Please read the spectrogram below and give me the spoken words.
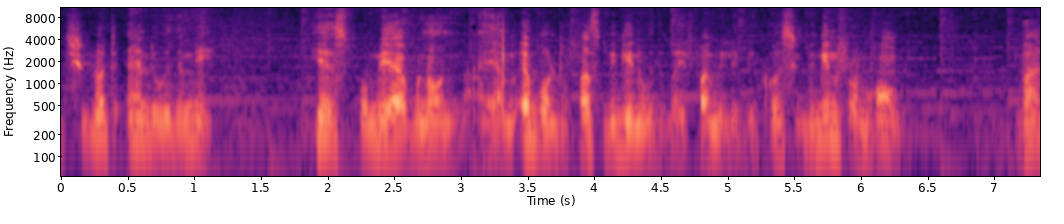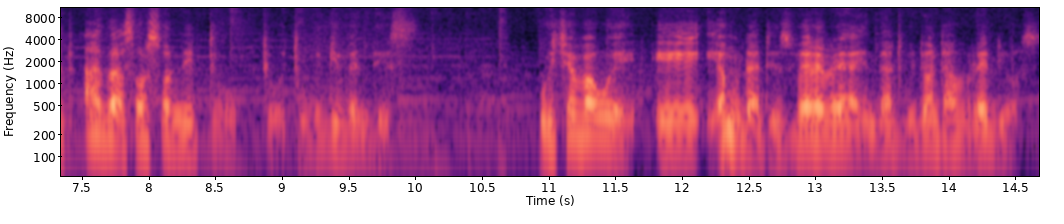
It should not end with me. Yes, for me, I have known. I am able to first begin with my family because you begin from home. But others also need to, to, to be given this. Whichever way, eh, that is very rare in that we don't have radios.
